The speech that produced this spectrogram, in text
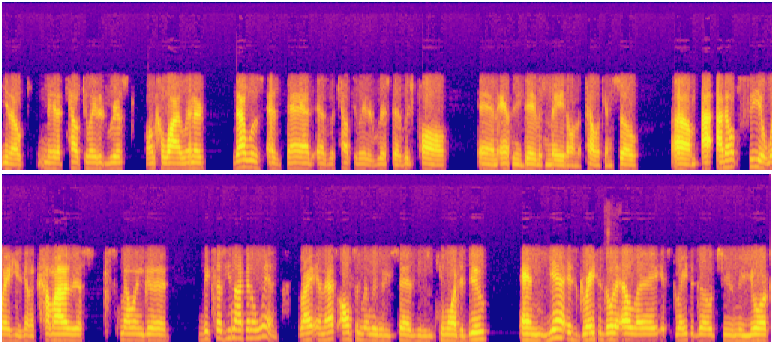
you know, made a calculated risk on Kawhi Leonard, that was as bad as the calculated risk that Rich Paul and Anthony Davis made on the Pelicans. So um, I, I don't see a way he's going to come out of this smelling good because he's not going to win, right? And that's ultimately what he said he, he wanted to do. And yeah, it's great to go to LA. It's great to go to New York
